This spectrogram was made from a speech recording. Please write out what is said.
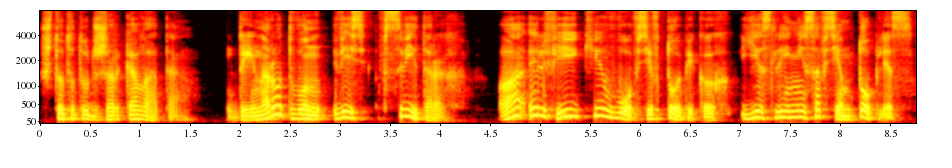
Что-то тут жарковато. Да и народ вон весь в свитерах. А эльфийки вовсе в топиках, если не совсем топлес.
